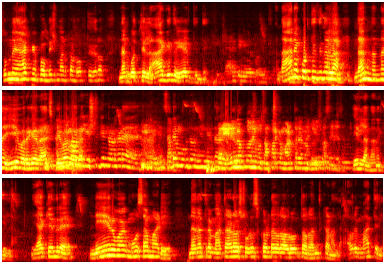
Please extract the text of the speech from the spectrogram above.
ಸುಮ್ನೆ ಯಾಕೆ ಪಬ್ಲಿಷ್ ಮಾಡ್ಕೊಂಡು ಹೋಗ್ತಿದಾರೋ ನಂಗೆ ಗೊತ್ತಿಲ್ಲ. ಆಗಿದ್ದು ಹೇಳ್ತಿದ್ದೆ. ನಾನೇ ಕೊಡ್ತಿದ್ದೀನಲ್ಲ. ನನ್ ನನ್ನ ಈವರೆಗೆ ರಾಜಕೀಯವಾಗಿ ಎಷ್ಟು ದಿನದೊಳಗಡೆ ಸಭೆ ಮುಗಿದು ಸಂಪರ್ಕ ಮಾಡ್ತಾರೆ ಇಲ್ಲ ನನಗಿಲ್ಲ. ಯಾಕೆಂದ್ರೆ ನೇರವಾಗಿ ಮೋಸ ಮಾಡಿ ನನ್ನ ಹತ್ರ ಮಾತಾಡೋಷ್ಟು ಉಳಿಸ್ಕೊಂಡವ್ರು ಅವರು ಅಂತ ಅವ್ರು ಅಂದ್ಕೊಳಲ್ಲ ಅವ್ರಿಗೆ ಮಾತಿಲ್ಲ.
